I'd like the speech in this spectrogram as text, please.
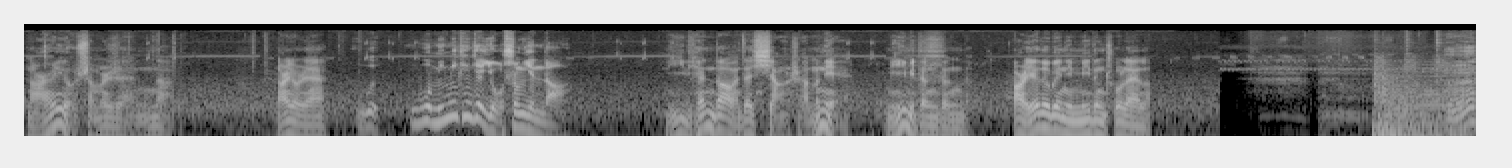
哪儿有什么人呢？哪儿有人？我我明明听见有声音的。你一天到晚在想什么你？迷迷瞪瞪的，二爷都被你迷瞪出来了。嗯，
